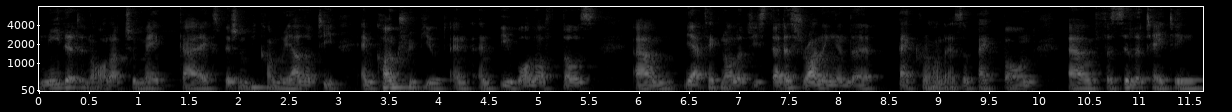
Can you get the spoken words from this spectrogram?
needed in order to make Gaia X vision become reality and contribute and, and be one of those um, yeah technologies that is running in the background as a backbone, um, facilitating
